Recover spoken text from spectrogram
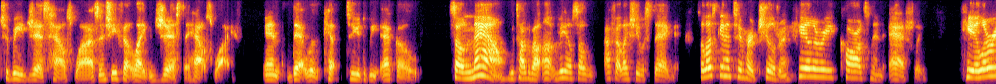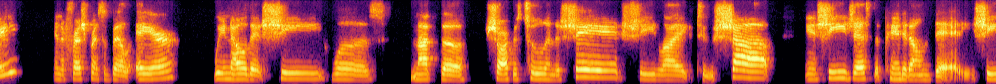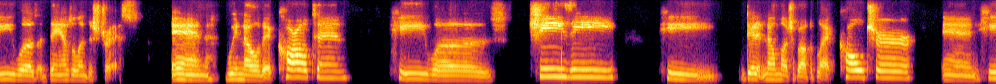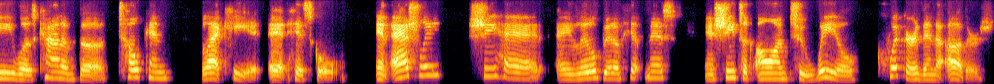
to be just housewives. And she felt like just a housewife. And that would kept to be echoed. So now we talk about Aunt Viv. So I felt like she was stagnant. So let's get into her children Hillary, Carlton, and Ashley. Hillary in the Fresh Prince of Bel Air, we know that she was not the sharpest tool in the shed. She liked to shop and she just depended on daddy. She was a damsel in distress. And we know that Carlton, he was cheesy. He didn't know much about the Black culture. And he was kind of the token Black kid at his school. And Ashley, she had a little bit of hipness and she took on to Will quicker than the others.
